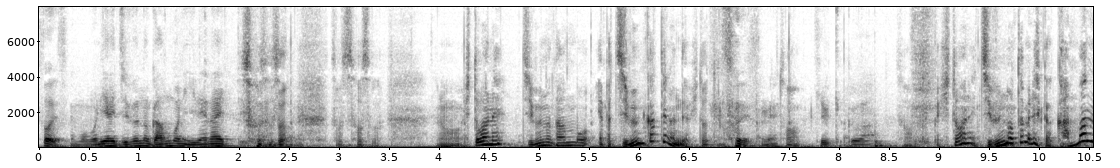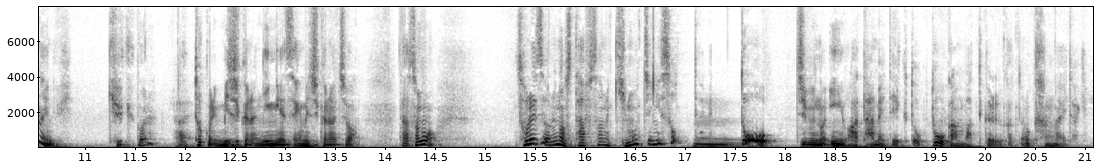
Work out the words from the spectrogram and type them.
そうですね。もう無理やり自分の願望に入れないっていう。そうそうそう。そうそうそうあの人はね自分の願望やっぱ自分勝手なんだよ人ってそうですね。そう。究極は。そう。人はね自分のためにしか頑張んないんだよ究極はね、はい。特に未熟な人間性が未熟なうちは。だからそのそれぞれのスタッフさんの気持ちに沿って、うん。どう自分の意を当てはめていくとどう頑張ってくれるかっていうのを考えてあげる、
